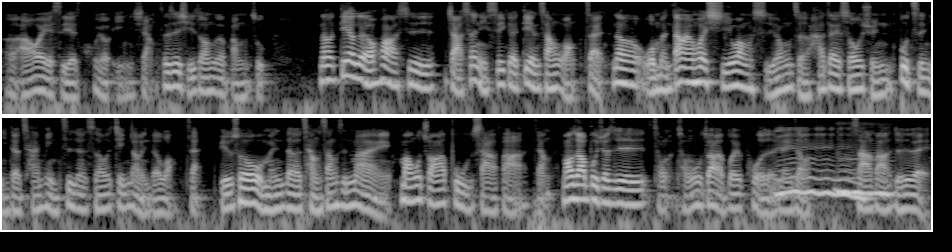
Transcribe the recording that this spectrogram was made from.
呃 ROAS 也会有影响，这是其中一个帮助。那第二个的话是，假设你是一个电商网站，那我们当然会希望使用者他在搜寻不止你的产品字的时候进到你的网站。比如说，我们的厂商是卖猫抓布沙发，这样猫抓布就是宠宠物抓了不会破的那种沙发，对不对？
